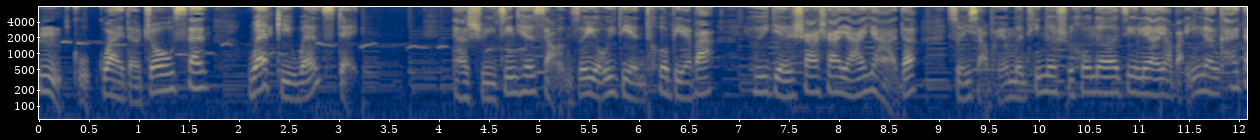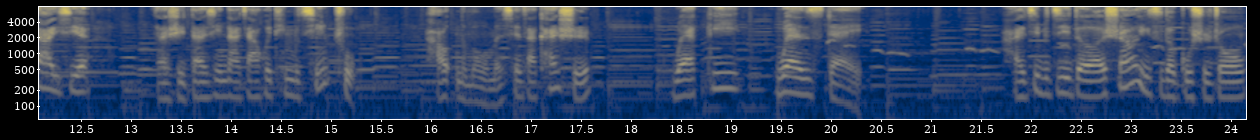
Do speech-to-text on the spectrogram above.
嗯，古怪的周三，Wacky Wednesday。Ashley 今天嗓子有一点特别吧， 有一点沙沙哑哑的，所以小朋友们听的时候呢，尽量要把音量开大一些。但是担心大家会听不清楚。好，那么我们现在开始，Wacky Wednesday。还记不记得上一次的故事中，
